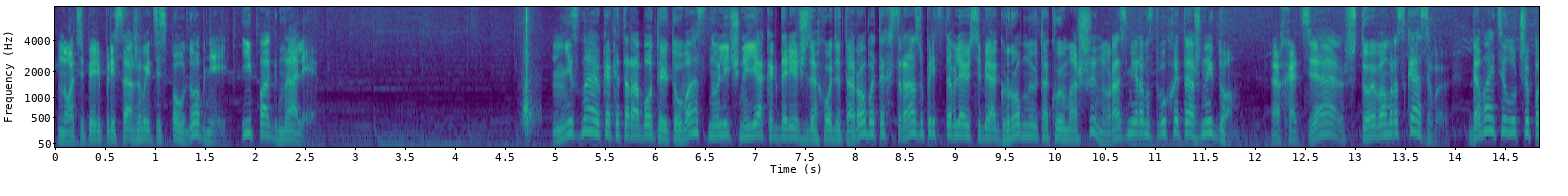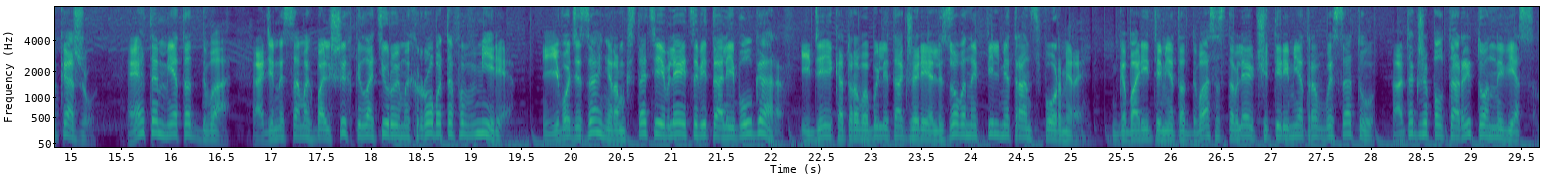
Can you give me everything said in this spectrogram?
Ну а теперь присаживайтесь поудобней и погнали! Не знаю, как это работает у вас, но лично я, когда речь заходит о роботах, сразу представляю себе огромную такую машину размером с двухэтажный дом. А хотя, что я вам рассказываю? Давайте лучше покажу. Это Метод 2, один из самых больших пилотируемых роботов в мире. Его дизайнером, кстати, является Виталий Булгаров, идеи которого были также реализованы в фильме «Трансформеры». Габариты Метод 2 составляют 4 метра в высоту, а также полторы тонны весом.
